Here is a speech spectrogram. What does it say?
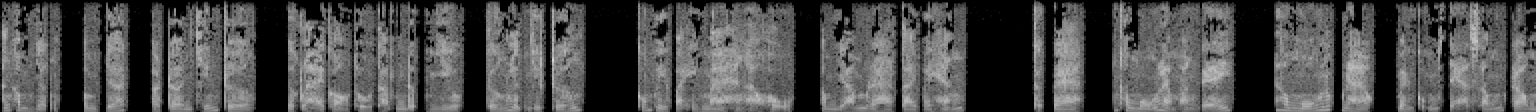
Hắn không những không chết ở trên chiến trường, ngược lại còn thu thập được nhiều tướng lĩnh dưới trướng. Cũng vì vậy mà hàng hảo hữu không dám ra tay với hắn. Thực ra, hắn không muốn làm hoàng đế, hắn không muốn lúc nào mình cũng sẽ sống trong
